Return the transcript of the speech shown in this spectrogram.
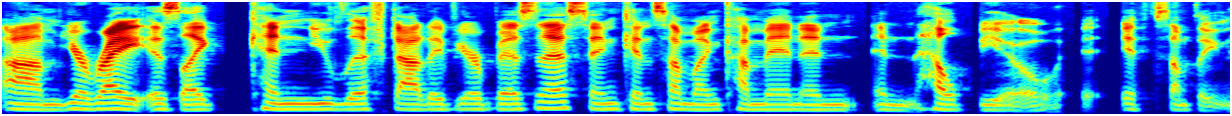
um you're right is like can you lift out of your business and can someone come in and and help you if something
